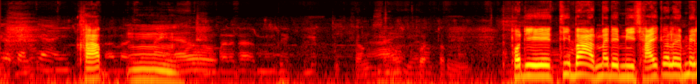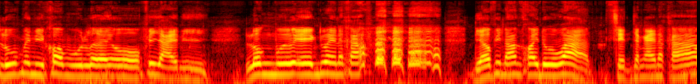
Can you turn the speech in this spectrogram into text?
เดี๋ยวแผงใหญ่ครับ อืม แล้วสองสายกดตรงไหน พอดีที่บ้านไม่ได้มีใช้ก็เลยไม่รู้ไม่มีข้อมูลเลย โอ้พี่ใหญ่นี่ ลงมือเองด้วยนะครับ เดี๋ยวพี่น้องคอยดูว่าเสร็จยังไงนะครับ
